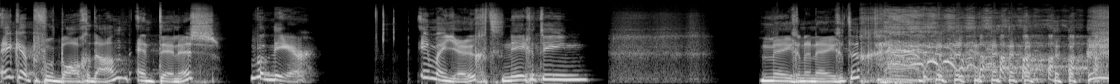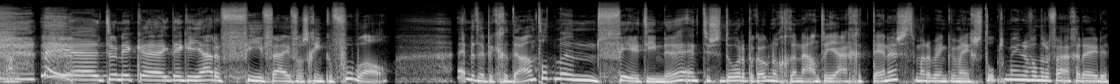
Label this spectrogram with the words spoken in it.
Ik heb voetbal gedaan en tennis Wanneer? in mijn jeugd. 19... 99. nee, eh, toen ik, eh, ik denk een jaar of 4, 5 was, ging ik op voetbal. En dat heb ik gedaan tot mijn veertiende. En tussendoor heb ik ook nog een aantal jaar getennist. Maar daar ben ik weer mee gestopt om een of andere vage reden.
